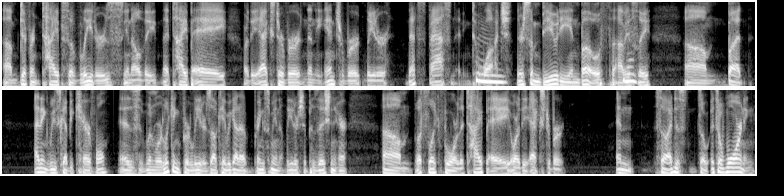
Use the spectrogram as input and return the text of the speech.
um, different types of leaders you know the, the type a or the extrovert and then the introvert leader. That's fascinating to watch. There's some beauty in both obviously. Um, but i think we just got to be careful is when we're looking for leaders okay we got to bring somebody in a leadership position here. Um, let's look for the type a or the extrovert. And so i just so it's a warning.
